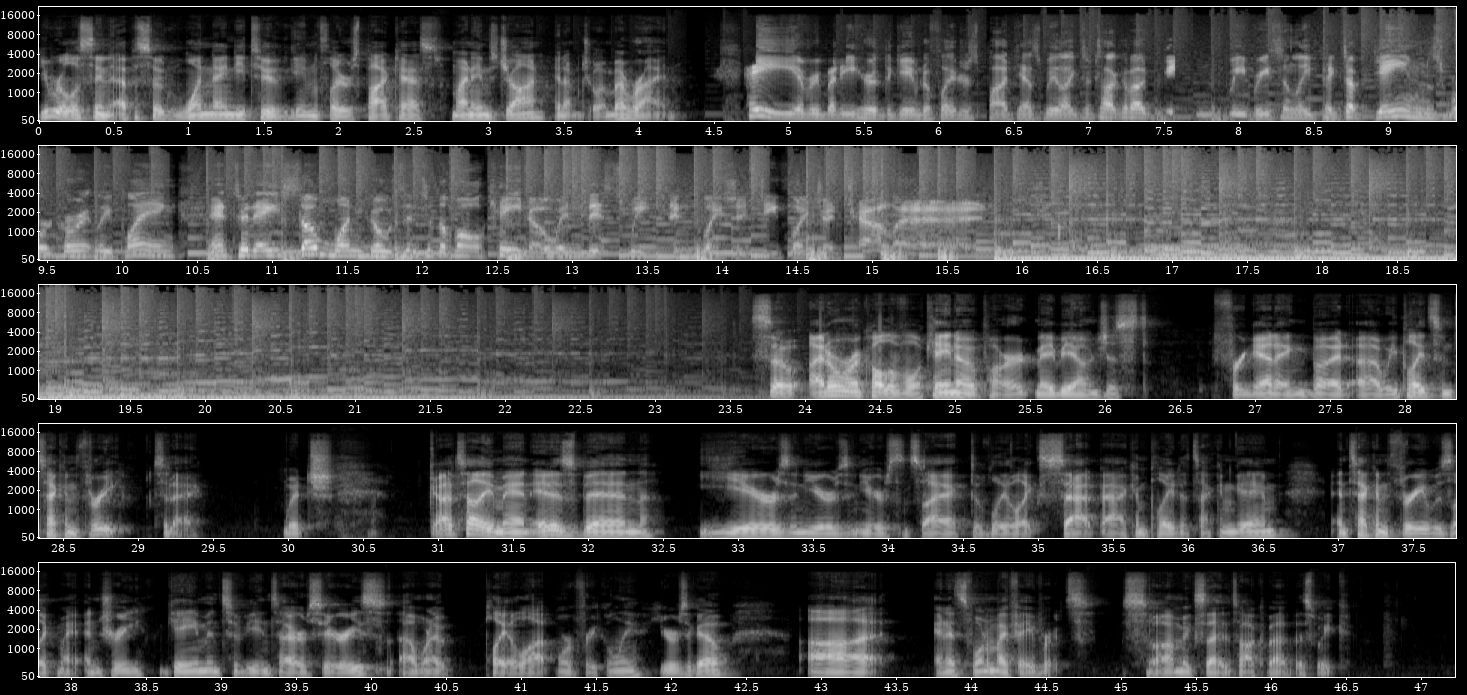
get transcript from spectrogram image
You were listening to episode 192 of the Game Deflators podcast. My name's John, and I'm joined by Ryan. Hey, everybody, here at the Game Deflators podcast, we like to talk about games. We've recently picked up games we're currently playing, and today someone goes into the volcano in this week's Inflation Deflation Challenge. So I don't recall the volcano part. Maybe I'm just forgetting, but uh, we played some Tekken 3 today, which, gotta tell you, man, it has been years and years and years since I actively like sat back and played a Tekken game. And Tekken 3 was like my entry game into the entire series uh, when I play a lot more frequently years ago. Uh, and it's one of my favorites. So I'm excited to talk about it this week.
